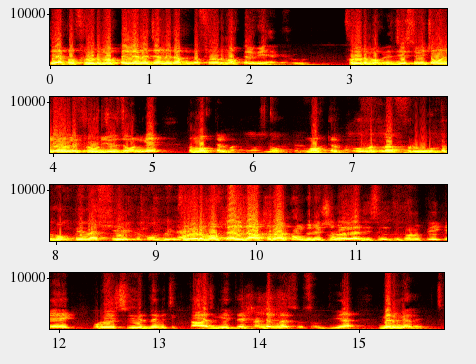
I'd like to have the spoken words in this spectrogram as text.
ਤੇ ਆਪਾਂ ਫਰੂਟ ਮੌਕਟੇਲ ਲੈਣਾ ਚਾਹੁੰਦੇ ਤਾਂ ਆਪਣੇ ਕੋਲ ਫਰੂਟ ਮੌਕਟੇਲ ਵੀ ਹੈਗਾ ਫਰੂਟ ਫਰੂਟ ਮੌਕਟੇਲ ਜਿਸ ਵਿੱਚ ਓਨਲੀ ਓਨਲੀ ਫਰੂਟ ਯੂਜ਼ ਹੋਣਗੇ Mocktail mocktail. ਬਣੇ ਉਹ ਮਤਲਬ ਫਰੂਟ ਮੋਕਟੇਲ ਦਾ ਸ਼ੇਕ ਕੰਬੀਨੇਸ਼ਨ ਫਰੂਟ ਮੌਕਟੇਲ ਦਾ ਪੂਰਾ ਕੰਬੀਨੇਸ਼ਨ ਹੋਏਗਾ ਜਿਸ ਵਿੱਚ ਤੁਹਾਨੂੰ ਪੀ ਕੇ ਇੱਕ ਪੂਰੇ ਸਰੀਰ ਦੇ ਵਿੱਚ ਇੱਕ ਤਾਜ਼ਗੀ ਤੇ ਠੰਡਕ ਮਹਿਸੂਸ ਹੁੰਦੀ ਹੈ ਗਰਮੀਆਂ ਦੇ ਵਿੱਚ।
